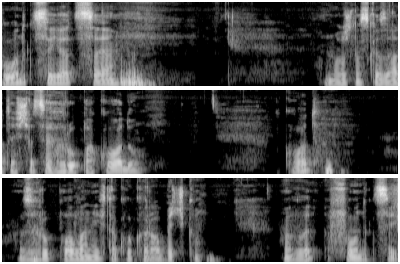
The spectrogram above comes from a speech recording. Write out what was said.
Функція це, можна сказати, що це група коду. Код згрупований в таку коробочку в функцію.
